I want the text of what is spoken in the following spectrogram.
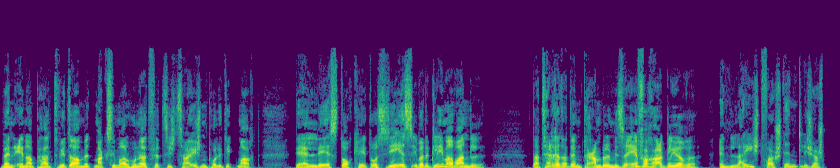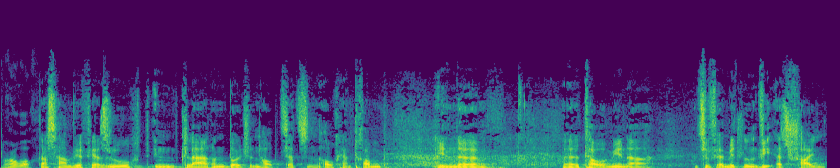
wenn einer per Twitter mit maximal 140 Zeichen Politik macht, der lässt doch kein Dossiers über den Klimawandel. Da terret er dem Trampel misse einfacher erkläre. In leicht verständlicher Sprache. Das haben wir versucht, in klaren deutschen Hauptsätzen auch Herrn Trump in äh, äh, Taormina zu vermitteln. Wie es scheint,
